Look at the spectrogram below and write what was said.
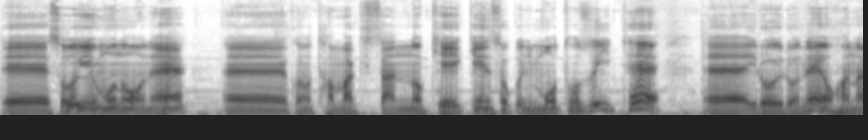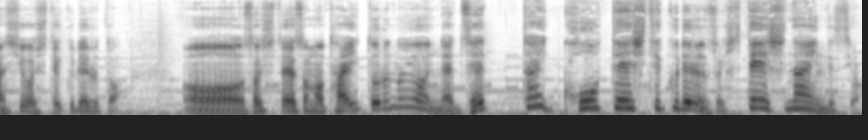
でそういうものをねえー、この玉木さんの経験則に基づいて、えー、いろいろねお話をしてくれると。そしてそのタイトルのようにね絶対肯定してくれるんですよ。否定しないんですよ。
